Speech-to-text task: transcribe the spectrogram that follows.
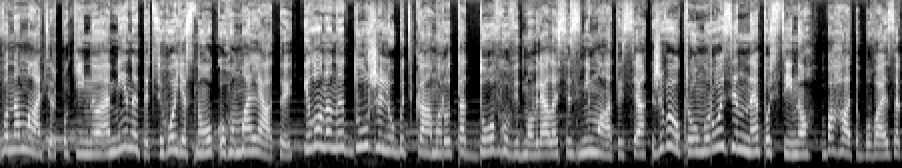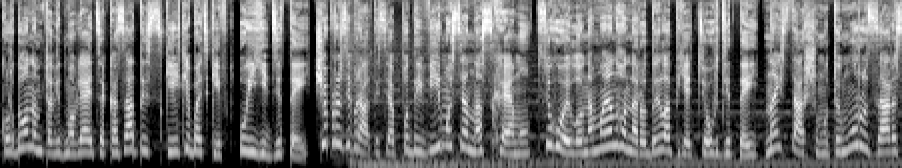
Вона матір покійної Аміни та цього ясноокого маляти. Ілона не дуже любить камеру та довго відмовлялася зніматися. Живе у Кривому Розі не постійно. Багато буває за кордоном та відмовляється казати, скільки батьків у її дітей. Щоб розібратися, подивімося на схему. Всього Ілона Менго народила п'ятьох дітей. Найстаршому Тимуру зараз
